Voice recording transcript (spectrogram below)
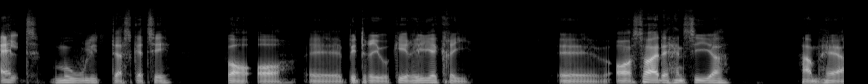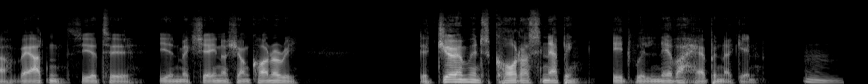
alt muligt, der skal til for at øh, bedrive guerillakrig. Øh, og så er det, han siger, ham her, verden, siger til Ian McShane og Sean Connery, The Germans caught us snapping It Will Never Happen Again. Mm.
